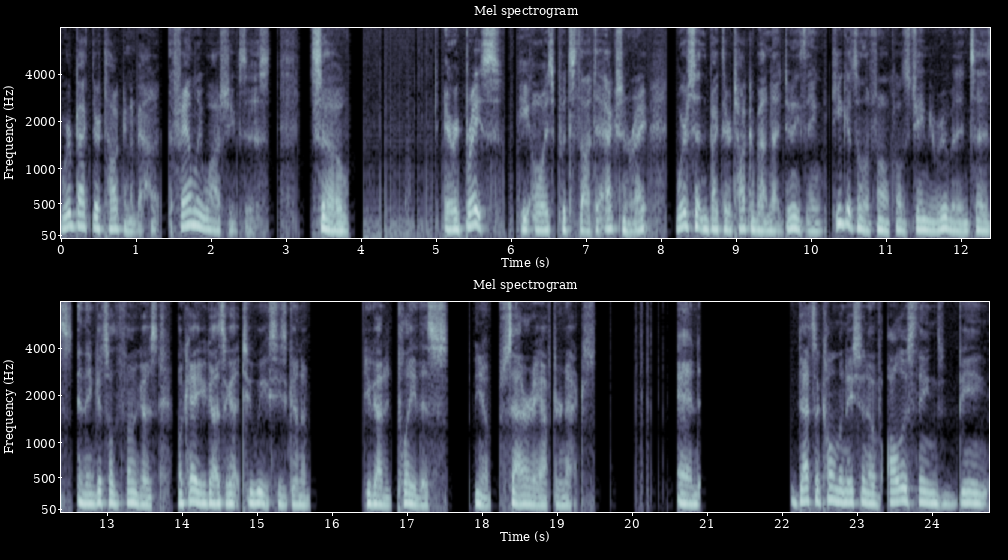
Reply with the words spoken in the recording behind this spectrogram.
We're back there talking about it. The family wash exists. So Eric Brace, he always puts thought to action, right? We're sitting back there talking about not doing anything. He gets on the phone, calls Jamie Rubin, and says, and then gets on the phone and goes, "Okay, you guys have got two weeks. He's gonna, you got to play this, you know, Saturday after next." And that's a culmination of all those things being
